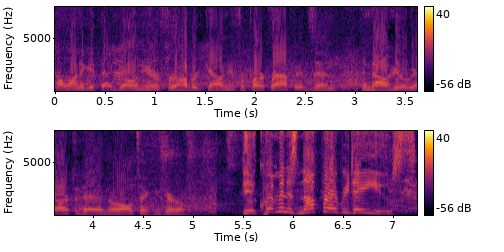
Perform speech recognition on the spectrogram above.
I want to get that going here for Hubbard County, for Park Rapids, and, and now here we are today, and they're all taken care of. The equipment is not for everyday use.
